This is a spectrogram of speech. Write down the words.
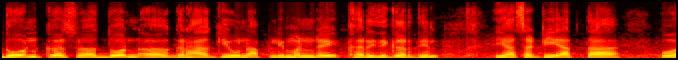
दोन कस दोन ग्राहक येऊन आपली मंडई खरेदी करतील. ह्यासाठी आत्ता व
